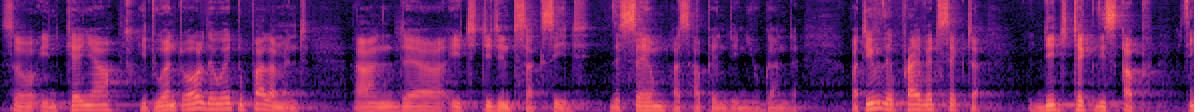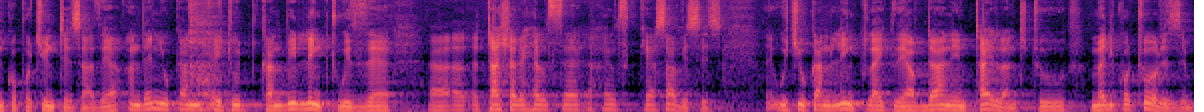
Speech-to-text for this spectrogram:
So in Kenya, it went all the way to parliament and uh, it didn't succeed. The same has happened in Uganda. But if the private sector did take this up, I think opportunities are there, and then you can, it would, can be linked with the uh, uh, tertiary health, uh, health care services, which you can link like they have done in Thailand to medical tourism.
